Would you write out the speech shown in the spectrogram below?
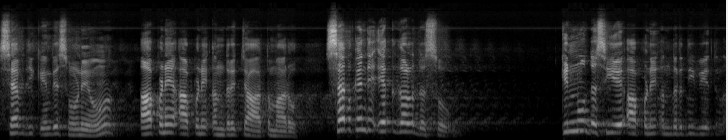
ਸਹਿਬ ਜੀ ਕਹਿੰਦੇ ਸੋਹਣਿਓ, ਆਪਣੇ ਆਪਣੇ ਅੰਦਰ ਝਾਤ ਮਾਰੋ। ਸਭ ਕਹਿੰਦੇ ਇੱਕ ਗੱਲ ਦੱਸੋ ਕਿੰਨੂੰ ਦਸੀਏ ਆਪਣੇ ਅੰਦਰ ਦੀ ਵੇਦਨਾ?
